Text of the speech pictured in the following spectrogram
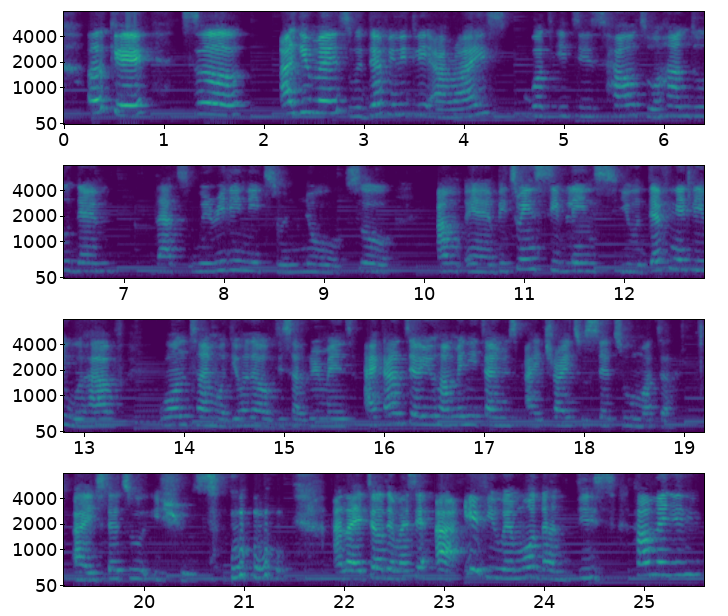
okay, so arguments will definitely arise, but it is how to handle them that we really need to know. So, um, uh, between siblings, you definitely will have one time or the other of disagreement. I can't tell you how many times I try to settle matter. I settle issues, and I tell them, I say, ah, if you were more than this, how many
